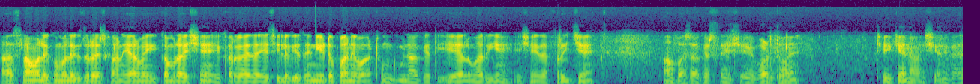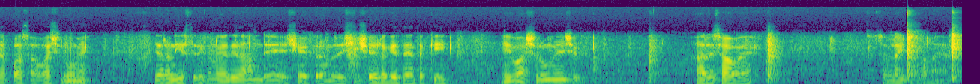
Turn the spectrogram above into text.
वालेकुम जुरैस खान। यार, मैं कमरा इशे खर गया ए सी लगे थे नहीं, ये डब्बा ने वहाँ ठुंग मिना के थी। ये अलमारी है, इशे फ्रिज है। हाँ पासा करते इशे वर्ड है ठीक है ना, इशे ने कहा पासा वाशरूम है। यार इस तरीके ने दे हंदे इशे मेरे शीशे लगे थे तकी ये वाशरूम है, इशे। हर हिसाब है। चल, लाइट वाला यार।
